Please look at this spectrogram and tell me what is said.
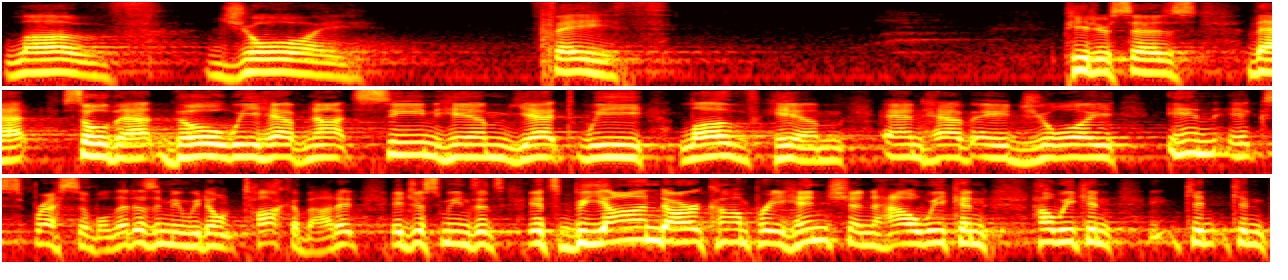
love, joy, faith. Peter says that so that though we have not seen him, yet we love him and have a joy inexpressible. That doesn't mean we don't talk about it. It just means it's, it's beyond our comprehension how we can, how we can, can, can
